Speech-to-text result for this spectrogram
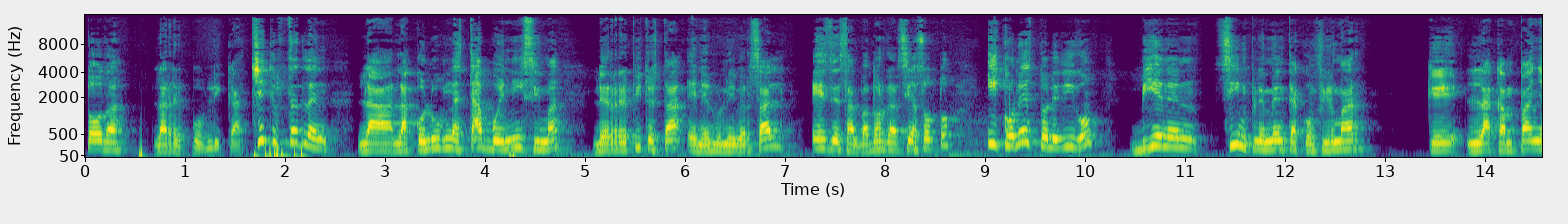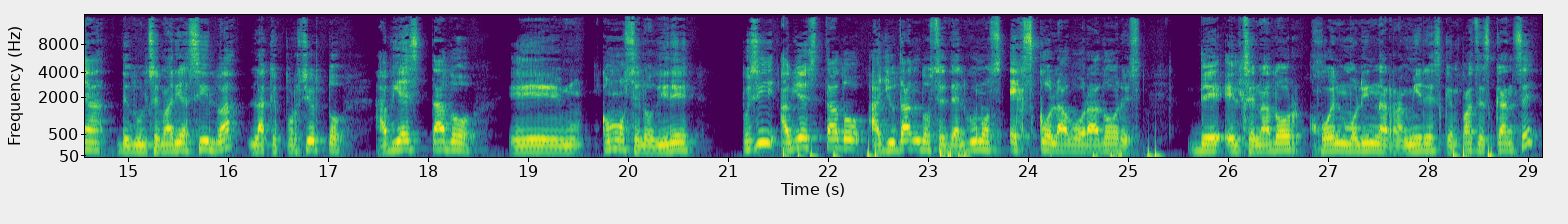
toda la República. Cheque usted la, la, la columna, está buenísima, le repito, está en el Universal, es de Salvador García Soto, y con esto le digo, vienen simplemente a confirmar que la campaña de Dulce María Silva, la que por cierto había estado, eh, ¿cómo se lo diré? Pues sí, había estado ayudándose de algunos ex colaboradores del senador Joel Molina Ramírez, que en paz descanse,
